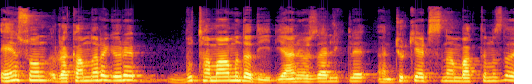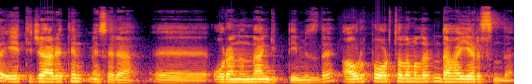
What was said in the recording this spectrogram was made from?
en son rakamlara göre bu tamamı da değil. Yani özellikle hani Türkiye açısından baktığımızda da e-ticaretin mesela e, oranından gittiğimizde Avrupa ortalamalarının daha yarısında.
